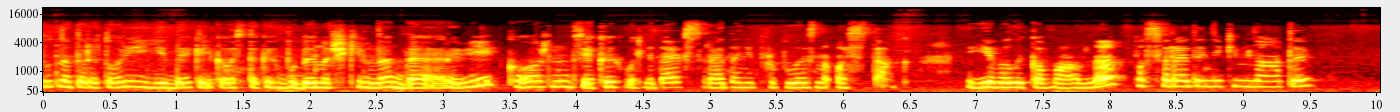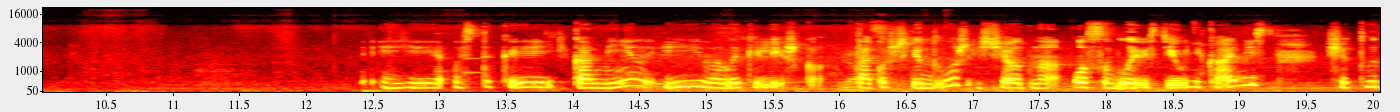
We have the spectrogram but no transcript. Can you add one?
Тут на території є декілька ось таких будиночків на дереві, кожен з яких виглядає всередині приблизно ось так. Є велика ванна посередині кімнати. Є ось такий камін і велике ліжко. Також є душ і ще одна особливість і унікальність, що тут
